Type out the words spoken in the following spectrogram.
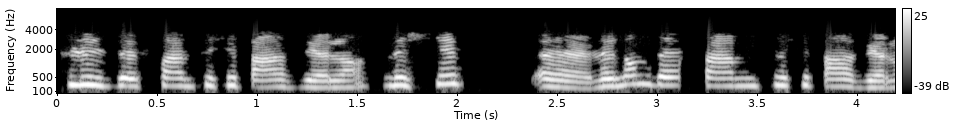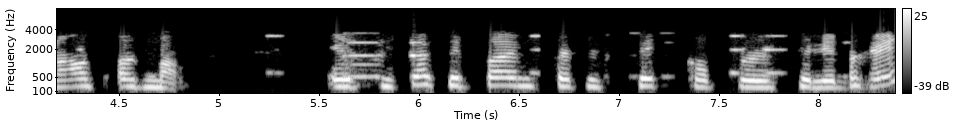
plus de femmes touchées par violence, le chiffre, euh, le nombre de femmes touchées par violence augmente. Et puis ça, c'est pas une statistique qu'on peut célébrer.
